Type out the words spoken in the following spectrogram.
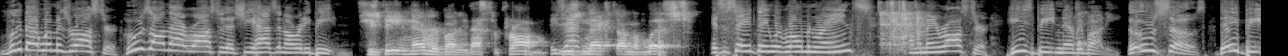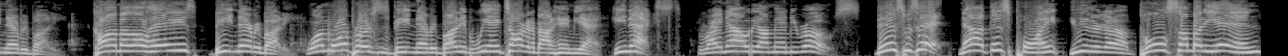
look at that women's roster who's on that roster that she hasn't already beaten She's beating everybody. That's the problem. Exactly. Who's next on the list? It's the same thing with Roman Reigns on the main roster. He's beating everybody. The Usos, they beating everybody. Carmelo Hayes beating everybody. One more person's beating everybody, but we ain't talking about him yet. He next. Right now, we on Mandy Rose. This was it. Now at this point, you either gotta pull somebody in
